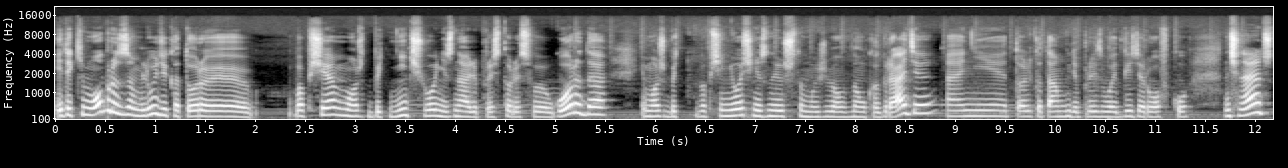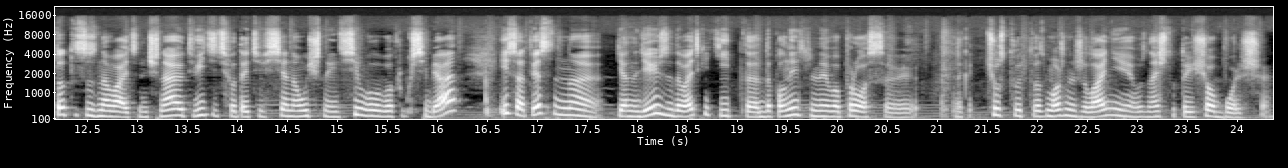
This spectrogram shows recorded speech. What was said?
И таким образом люди, которые вообще, может быть, ничего не знали про историю своего города, и, может быть, вообще не очень знают, что мы живем в Наукограде, а не только там, где производят газировку, начинают что-то сознавать, начинают видеть вот эти все научные символы вокруг себя, и, соответственно, я надеюсь, задавать какие-то дополнительные вопросы, чувствуют, возможно, желание узнать что-то еще большее.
